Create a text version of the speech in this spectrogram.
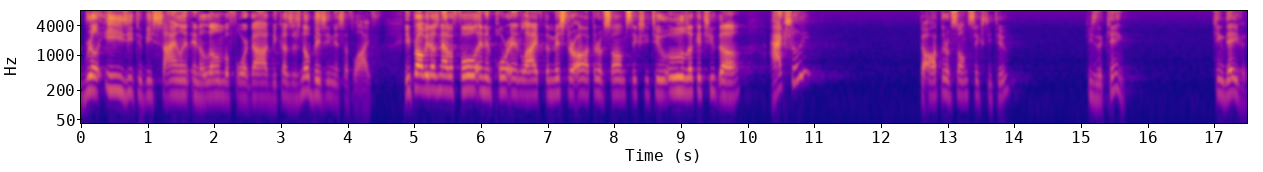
Real easy to be silent and alone before God because there's no busyness of life. He probably doesn't have a full and important life, the Mr. Author of Psalm 62. Ooh, look at you go. Actually, the author of Psalm 62, he's the king, King David.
